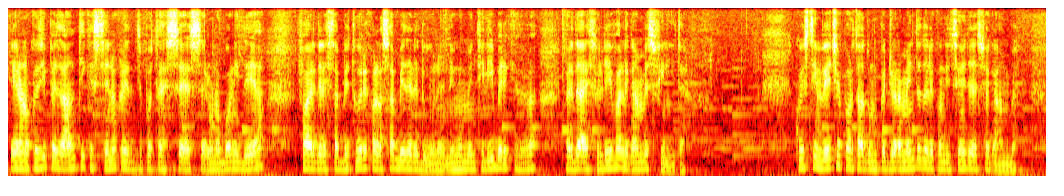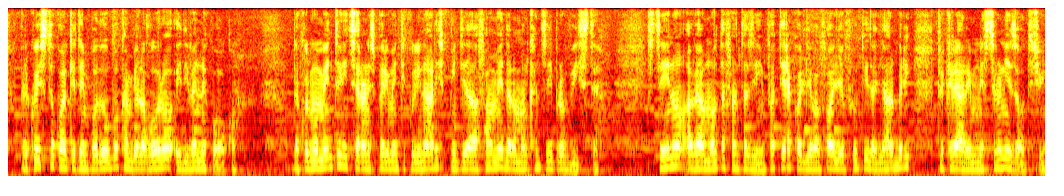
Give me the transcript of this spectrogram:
Erano così pesanti che Steno credette potesse essere una buona idea fare delle sabbiature con la sabbia delle dune nei momenti liberi che aveva per dare sollievo alle gambe sfinite. Questo invece portò ad un peggioramento delle condizioni delle sue gambe. Per questo qualche tempo dopo cambiò lavoro e divenne cuoco. Da quel momento iniziarono esperimenti culinari spinti dalla fame e dalla mancanza di provviste. Steno aveva molta fantasia, infatti raccoglieva foglie e frutti dagli alberi per creare minestroni esotici.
